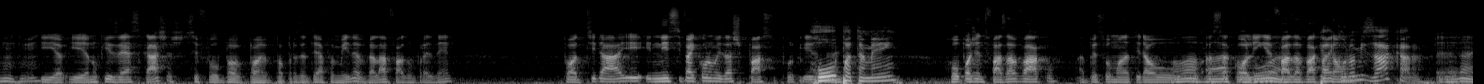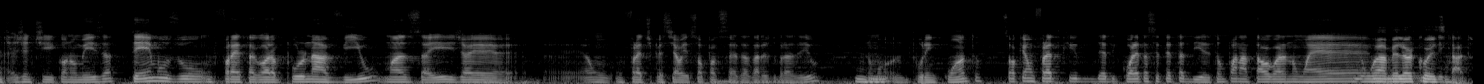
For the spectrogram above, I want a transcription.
Uhum. E, eu- e eu não quiser as caixas, se for pra presentear a família, vai lá, faz um presente. Pode tirar e, e nisso vai economizar espaço. Porque Roupa também, roupa a gente faz a vácuo. A pessoa manda tirar o, Ó, a a sacolinha, boa. faz a vácuo. pra Então, economizar, cara. É, Verdade. a gente economiza. Temos um, um frete agora por navio, mas aí já é, é um, um frete especial aí só para certas áreas do Brasil, Uhum. no- por enquanto. Só que é um frete que é de 40 a 70 dias. Então para Natal agora não é. Não é a melhor coisa. indicado.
